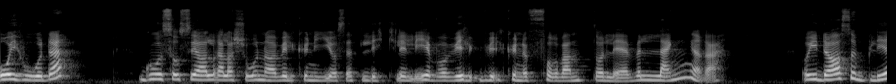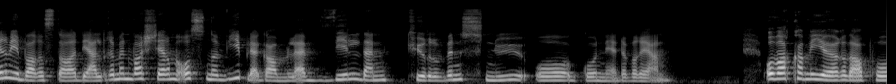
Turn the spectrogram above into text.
og i hodet Gode sosiale relasjoner vil kunne gi oss et lykkelig liv og vil, vil kunne forvente å leve lengre. Og i dag så blir vi bare stadig eldre. Men hva skjer med oss når vi blir gamle? Vil den kurven snu og gå nedover igjen? Og hva kan vi gjøre da på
